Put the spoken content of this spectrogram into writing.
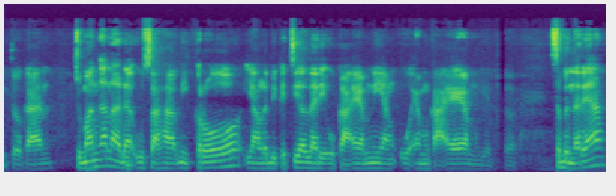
gitu kan. Cuman kan ada usaha mikro yang lebih kecil dari UKM nih yang UMKM gitu. Sebenarnya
